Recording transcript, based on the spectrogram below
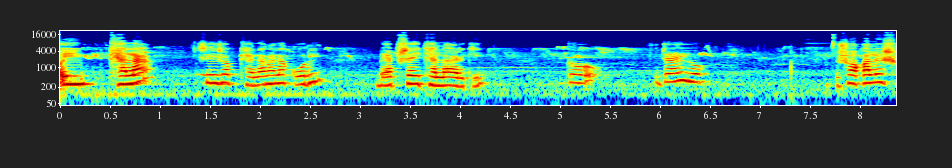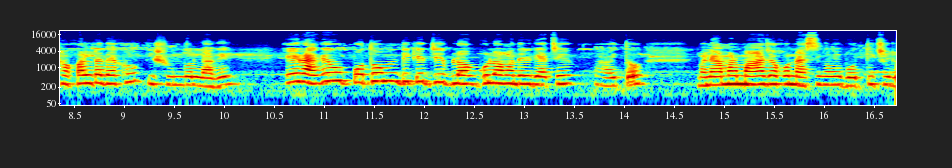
ওই খেলা, সেই সব খেলামেলা করি, ব্যবসায়ী খেলা আর কি। তো যাই হোক, সকালের সকালটা দেখো কি সুন্দর লাগে। এর আগেও প্রথম দিকে যে ব্লগগুলো আমাদের গেছে, হয়তো মানে আমার মা যখন নার্সিংহোমে ভর্তি ছিল,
